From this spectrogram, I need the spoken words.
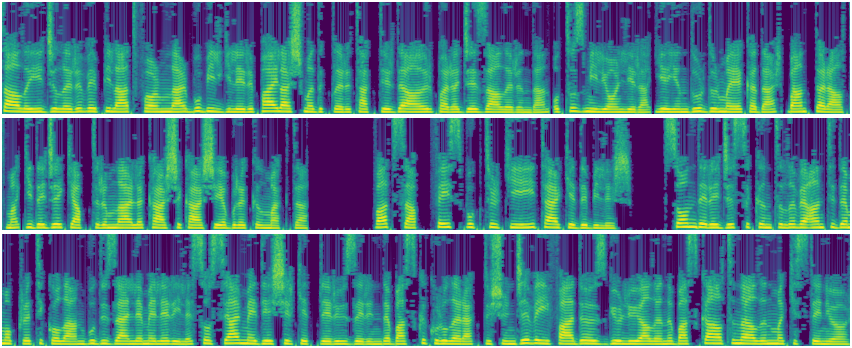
sağlayıcıları ve platformlar bu bilgileri paylaşmadıkları takdirde ağır para cezalarından 30 milyon lira yayın durdurmaya kadar bant daraltma gidecek yaptırımlarla karşı karşıya bırakılmakta. WhatsApp, Facebook Türkiye'yi terk edebilir. Son derece sıkıntılı ve antidemokratik olan bu düzenlemeler ile sosyal medya şirketleri üzerinde baskı kurularak düşünce ve ifade özgürlüğü alanı baskı altına alınmak isteniyor.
